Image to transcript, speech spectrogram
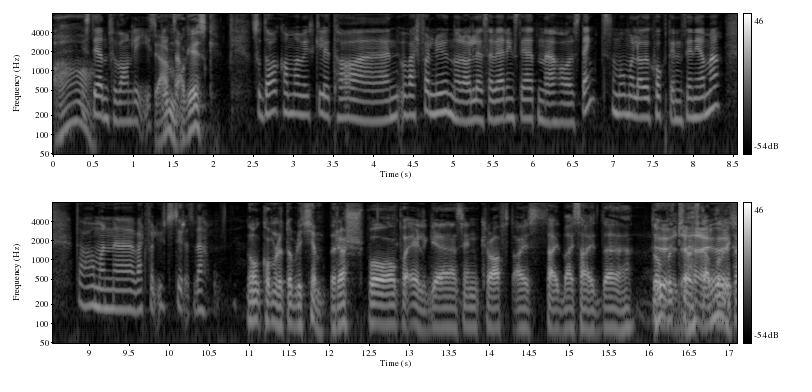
Ah, istedenfor vanlig det er magisk. Så da kan man virkelig ta eh, I hvert fall nå når alle serveringsstedene har stengt, så må man lage cocktailen sin hjemme. Da har man i hvert fall utstyret til det. Nå kommer det til å bli kjemperush på, på LG sin Craft Ice side by side dobbelt kjøleskap. Det høres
